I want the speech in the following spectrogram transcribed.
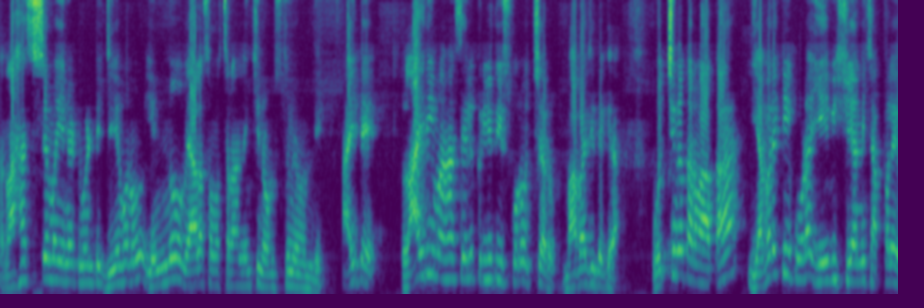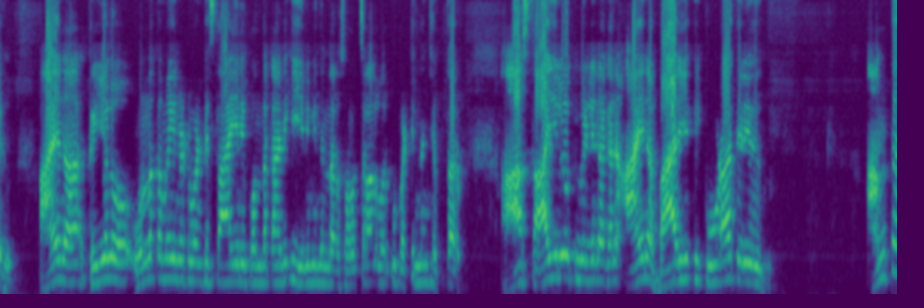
రహస్యమైనటువంటి జీవనం ఎన్నో వేల సంవత్సరాల నుంచి నడుస్తూనే ఉంది. అయితే లాహిరి మహాశైలు క్రియ తీసుకొని వచ్చారు బాబాజీ దగ్గర. వచ్చిన తర్వాత ఎవరికీ కూడా ఏ విషయాన్ని చెప్పలేదు. ఆయన క్రియలో ఉన్నతమైనటువంటి స్థాయిని పొందటానికి ఎనిమిదిన్నర సంవత్సరాల వరకు పట్టిందని చెప్తారు. ఆ స్థాయిలోకి వెళ్ళినా కానీ ఆయన భార్యకి కూడా తెలియదు. అంత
